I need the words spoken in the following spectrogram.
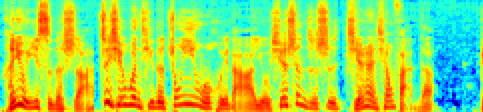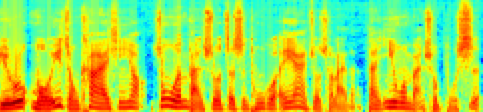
很有意思的是啊，这些问题的中英文回答，有些甚至是截然相反的。比如某一种抗癌新药，中文版说这是通过 AI 做出来的，但英文版说不是。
